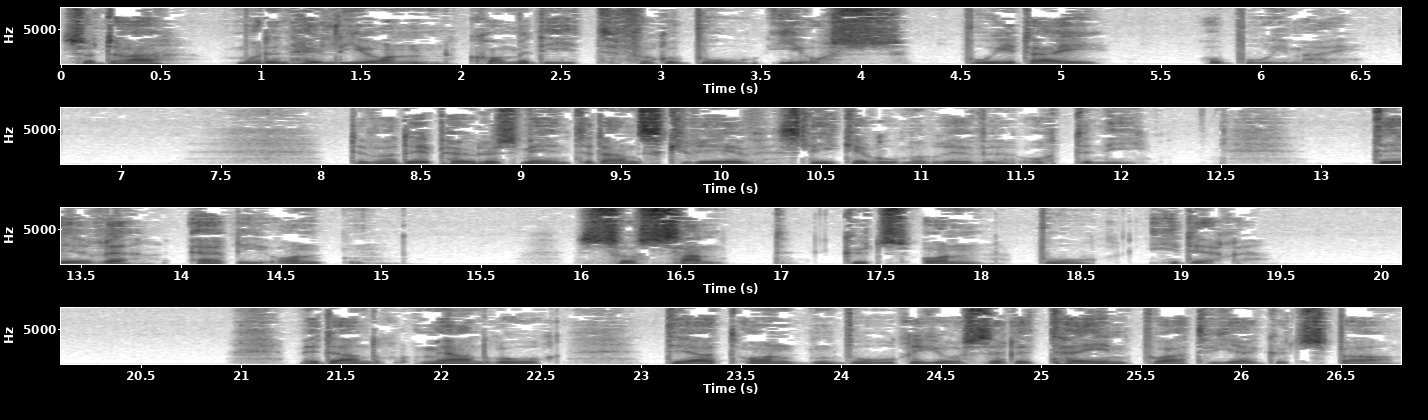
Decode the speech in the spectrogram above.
Så da må Den hellige ånd komme dit for å bo i oss, bo i deg og bo i meg. Det var det Paulus mente da han skrev slik i Romerbrevet 8,9. Dere er i ånden, så sant Guds ånd bor i dere. Med andre, med andre ord, det at Ånden bor i oss er et tegn på at vi er Guds barn.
